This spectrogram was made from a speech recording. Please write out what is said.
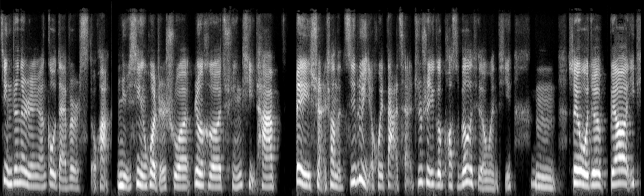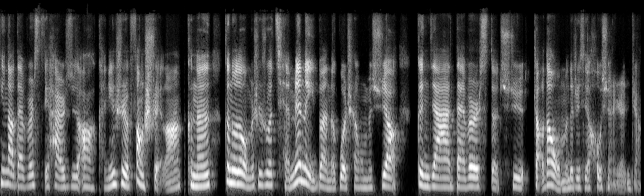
竞争的人员够 diverse 的话，女性或者说任何群体，它。被选上的几率也会大起来，这是一个 possibility 的问题。嗯，所以我觉得不要一听到 diversity hire 就觉得啊，肯定是放水了。可能更多的我们是说前面那一段的过程，我们需要更加 diverse 的去找到我们的这些候选人。这样，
